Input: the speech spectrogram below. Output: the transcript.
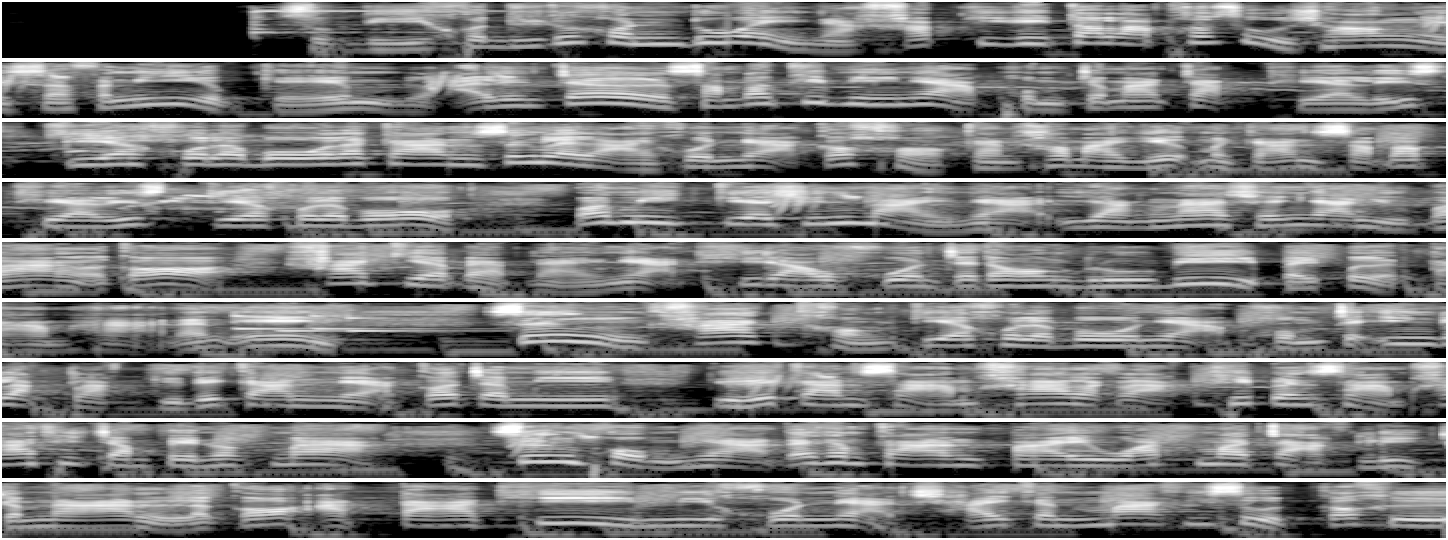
สวัสดีคนดูทุกคนด้วยนะครับยินดีต้อนรับเข้าสู่ช่องไอเซฟานี่กับเกมหลายเลนเจอร์สำหรับคลิปนี้เนี่ยผมจะมาจัดเทียริสเกียร์โคลาโบละกัน ซึ่งหลายๆ คนเนี่ยก็ขอกันเข้ามาเยอะเหมือนกันสำหรับเทียริสเกียร์โคลาโบว่ามีเกียร์ชิ้นไหนเนี่ยยังน่าใช้งานอยู่บ้าง แล้วก็ค่าเกียร์แบบไหนเนี่ยที่เราควรจะดองรูบี้ไปเปิดตามหานั่นเอง ซึ่งค่าของเกียร์โคลาโบเนี่ยผมจะอิงหลักๆ อยู่ด้วยกันเนี่ยก็จะมีอยู่ด้วยกัน 3 ค่าหลักๆ ที่เป็น 3 ค่าที่จำเป็นมากๆ ซึ่งผมเนี่ยได้ทำการไปวัดมาจากหลีกตำนาน แล้วก็อัตราที่มีคนเนี่ยใช้กันมากที่สุดก็คือ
